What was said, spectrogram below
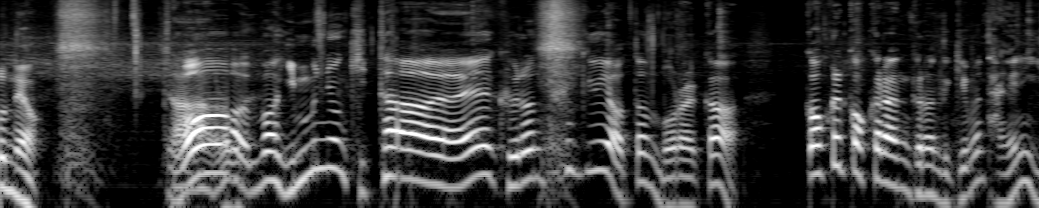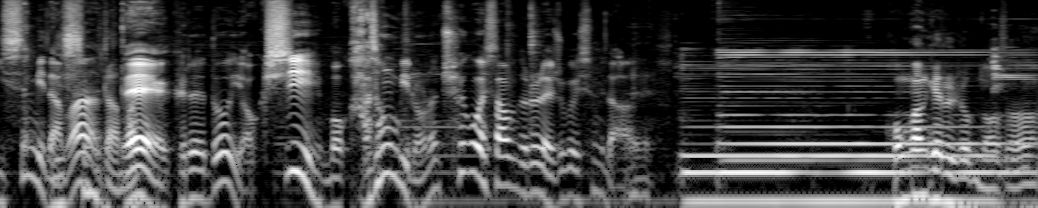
어, 좋네요. 자, 뭐, 뭐 입문용 기타의 그런 특유의 어떤 뭐랄까 꺼끌꺼끌한 그런 느낌은 당연히 있습니다만, 있습니다만. 네 그래도 역시 뭐 가성비로는 최고의 사운드를 내주고 있습니다. 네. 공간계를 좀 넣어서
